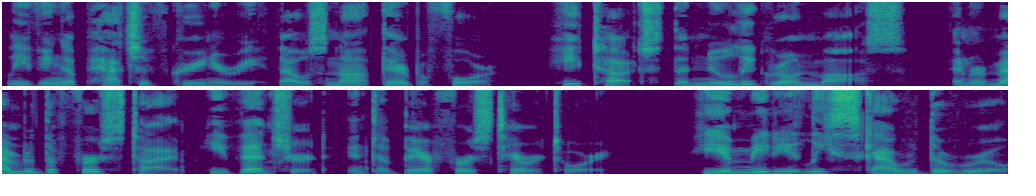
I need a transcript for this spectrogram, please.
leaving a patch of greenery that was not there before. He touched the newly grown moss and remembered the first time he ventured into Bearfur's territory. He immediately scoured the room,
